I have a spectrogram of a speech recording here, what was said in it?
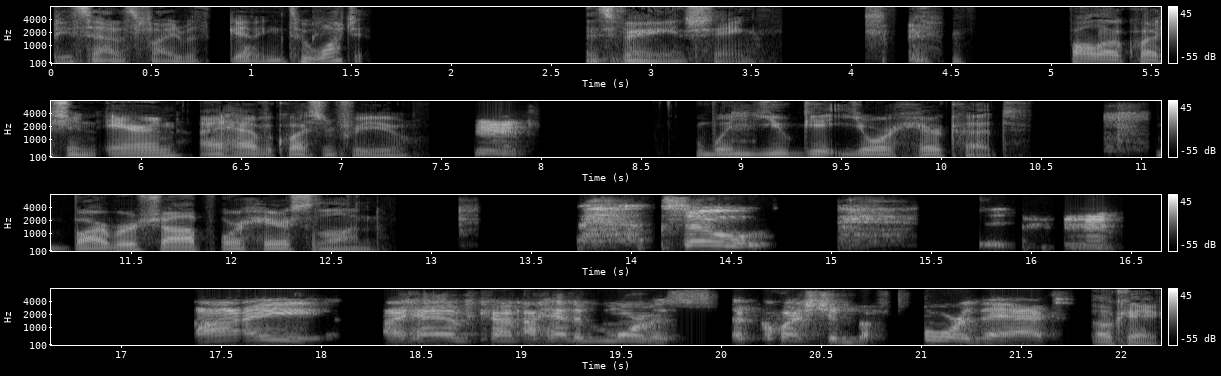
be satisfied with getting to watch it. It's very interesting. Follow up question, Aaron. I have a question for you. Hmm. When you get your haircut, barber shop or hair salon? So, I I have kind of, I had a more of a, a question before that. Okay,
